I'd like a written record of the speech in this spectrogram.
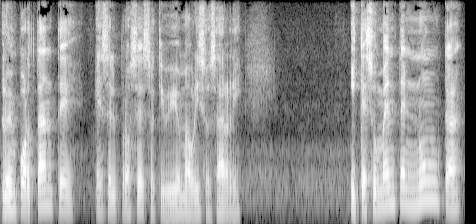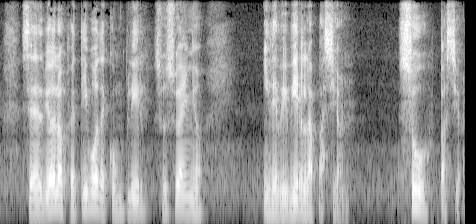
Lo importante es el proceso que vivió Mauricio Sarri y que su mente nunca se desvió del objetivo de cumplir su sueño y de vivir la pasión, su pasión.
